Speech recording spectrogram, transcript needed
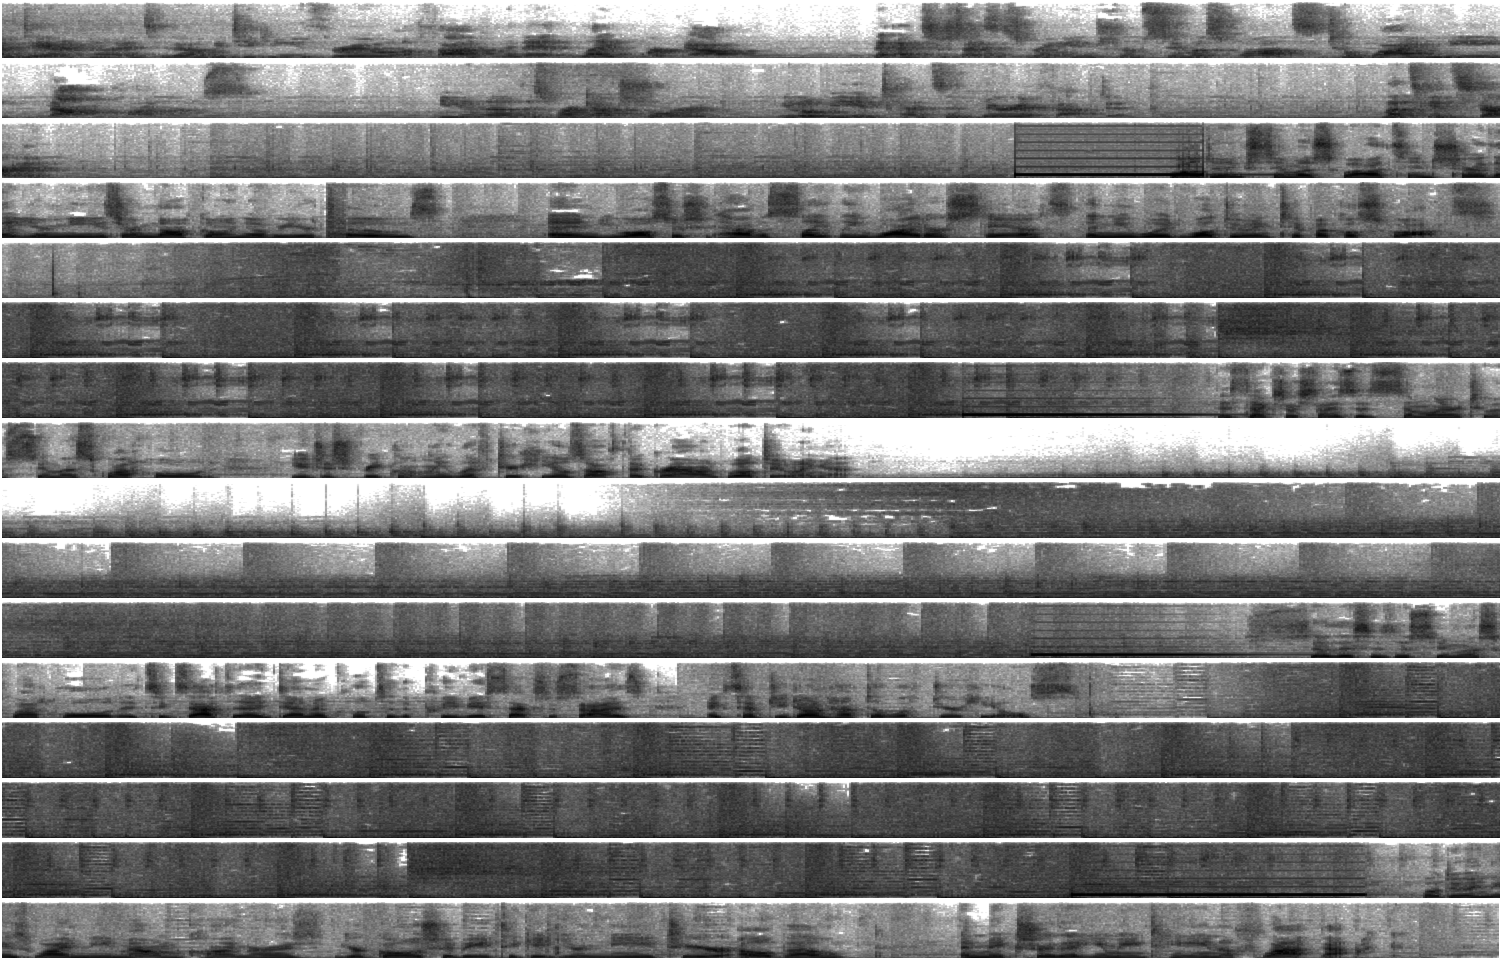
I'm Danika and today I'll be taking you through a 5 minute leg workout. The exercises range from sumo squats to wide knee mountain climbers. Even though this workout's short, it'll be intense and very effective. Let's get started. While doing sumo squats, ensure that your knees are not going over your toes and you also should have a slightly wider stance than you would while doing typical squats. This exercise is similar to a sumo squat hold, you just frequently lift your heels off the ground while doing it. So this is a sumo squat hold. It's exactly identical to the previous exercise, except you don't have to lift your heels. Doing these wide knee mountain climbers, your goal should be to get your knee to your elbow and make sure that you maintain a flat back.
